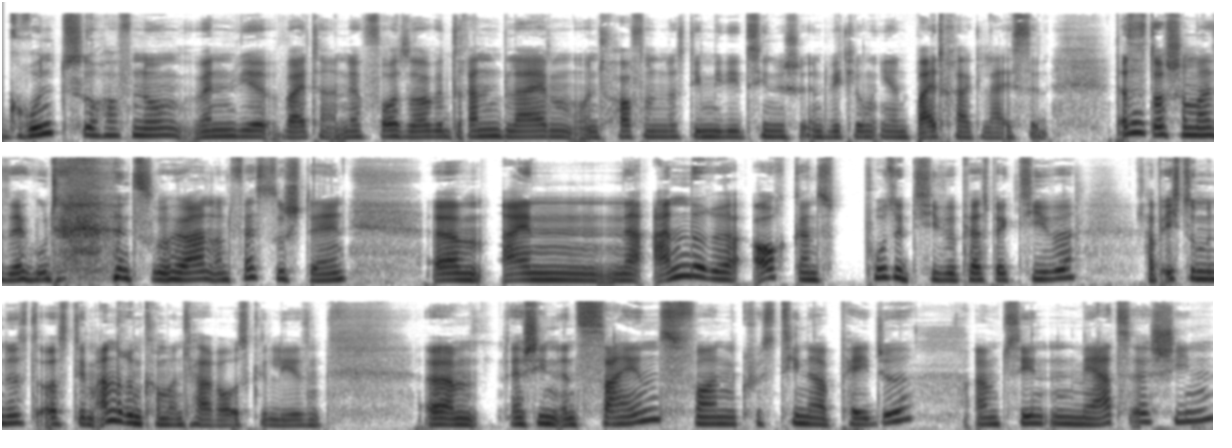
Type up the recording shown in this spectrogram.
Grund zur Hoffnung, wenn wir weiter an der Vorsorge dranbleiben und hoffen, dass die medizinische Entwicklung ihren Beitrag leistet. Das ist doch schon mal sehr gut zu hören und festzustellen. Ähm, eine andere, auch ganz positive Perspektive habe ich zumindest aus dem anderen Kommentar rausgelesen. Ähm, erschien in Science von Christina Page, am 10. März erschienen.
